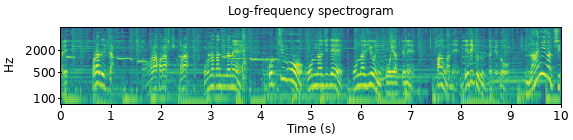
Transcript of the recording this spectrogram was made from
あれ？ほら、できた。ほらほら、ほら、こんな感じだね。こっちも同じで、同じようにこうやってね、パンがね、出てくるんだけど、何が違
